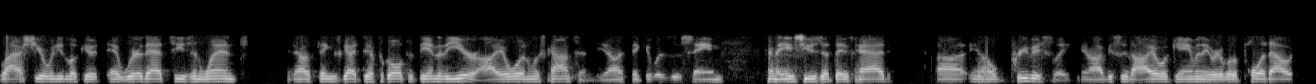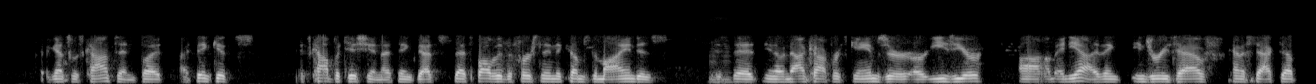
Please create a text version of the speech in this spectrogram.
last year when you look at, at where that season went, you know, things got difficult at the end of the year, Iowa and Wisconsin. You know, I think it was the same kind of issues that they've had, uh, you know, previously. You know, obviously the Iowa game and they were able to pull it out against Wisconsin, but I think it's it's competition. I think that's that's probably the first thing that comes to mind is mm-hmm. is that you know non-conference games are, are easier um, and yeah, I think injuries have kind of stacked up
